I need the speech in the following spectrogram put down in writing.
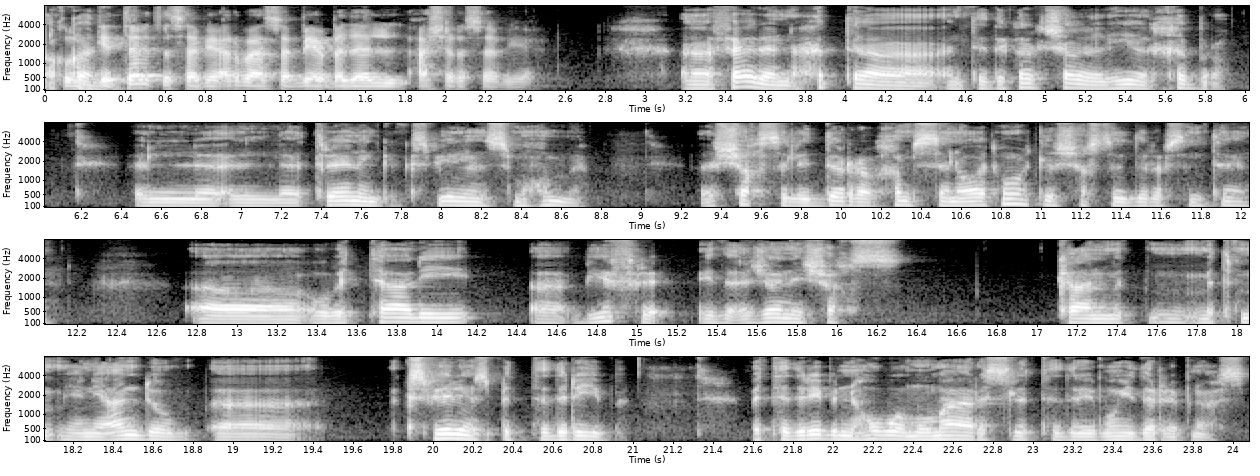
تكون. يمكن ثلاث أسابيع أربع أسابيع بدل 10 أسابيع فعلا حتى أنت ذكرت شغلة اللي هي الخبرة. ال training experience مهمة. الشخص اللي تدرب خمس سنوات مو مثل الشخص اللي تدرب سنتين. آه وبالتالي آه بيفرق إذا أجاني شخص كان مت مت يعني عنده آه اكسبيرينس بالتدريب. بالتدريب إنه هو ممارس للتدريب مو يدرب ناس.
